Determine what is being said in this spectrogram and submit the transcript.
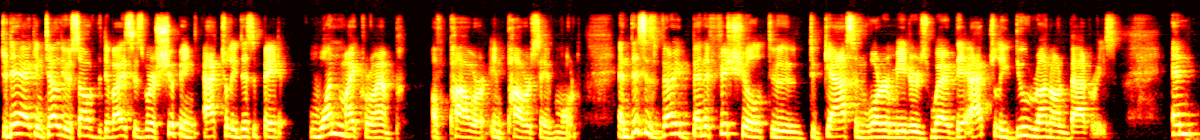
Today, I can tell you some of the devices we're shipping actually dissipate one microamp of power in power save mode. And this is very beneficial to, to gas and water meters where they actually do run on batteries. And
